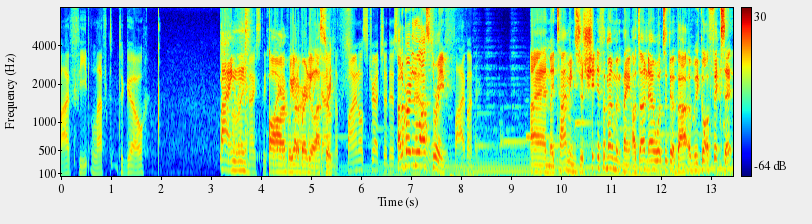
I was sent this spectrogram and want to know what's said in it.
Five feet left to go. Bang. Right, nicely Par. played. We got a birdie the last three. The final stretch of this. Got a birdie the last three. Five under. And my timing's just shit at the moment, mate. I don't know what to do about it. We've got to fix it.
